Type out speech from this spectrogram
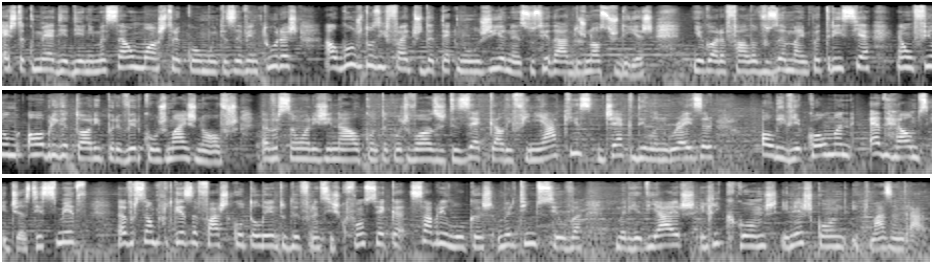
Esta comédia de animação mostra com muitas aventuras alguns dos efeitos da tecnologia na sociedade dos nossos dias. E agora fala-vos a mãe Patrícia, é um filme obrigatório para ver com os mais novos. A versão original conta com as vozes de Zach Galifianakis, Jack Dylan Grazer, Olivia Colman, Ed Helms e Justice Smith, a versão portuguesa faz com o talento de Francisco Fonseca, Sabri Lucas, Martinho Silva, Maria de Aires, Henrique Gomes, Inês Conde e Tomás Andrade.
